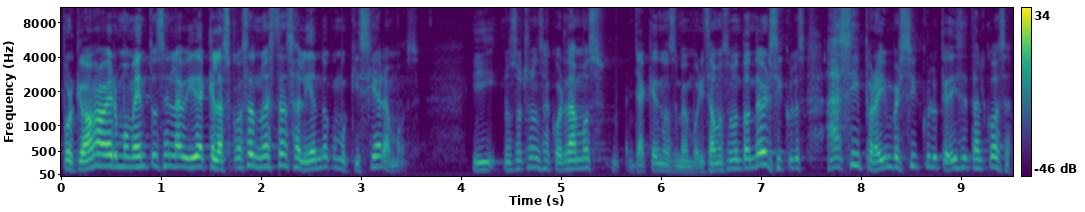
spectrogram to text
Porque van a haber momentos en la vida que las cosas no están saliendo como quisiéramos. Y nosotros nos acordamos, ya que nos memorizamos un montón de versículos, ah, sí, pero hay un versículo que dice tal cosa.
